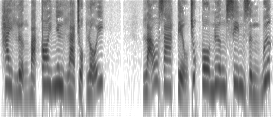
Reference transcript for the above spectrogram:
hai lượng bạc coi như là chuộc lỗi. Lão gia tiểu trúc cô nương xin dừng bước,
